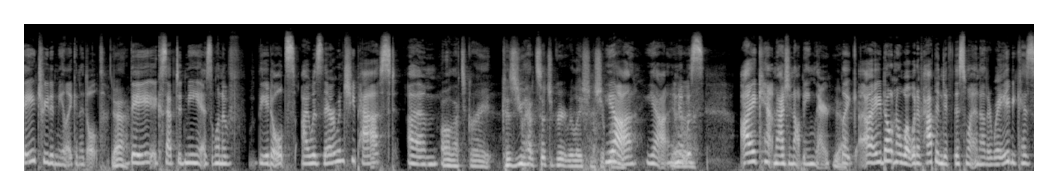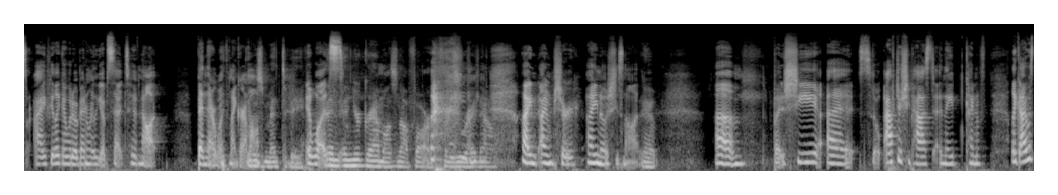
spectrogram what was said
they treated me like an adult. Yeah. They accepted me as one of the adults. I was there when she passed. Um, Oh, that's great because you had such a great relationship. with her. yeah, yeah, and Yeah. it was. I can't imagine not being there. Yeah. Like I don't know what would have happened if this went another way because I feel like I would have been really upset to have not been there with my grandma. It was meant to be. It was. and, and your grandma's not far from you right now. I, I'm sure. I know she's not. Yep. Um, but she, uh, so after she passed, and they kind of like I was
